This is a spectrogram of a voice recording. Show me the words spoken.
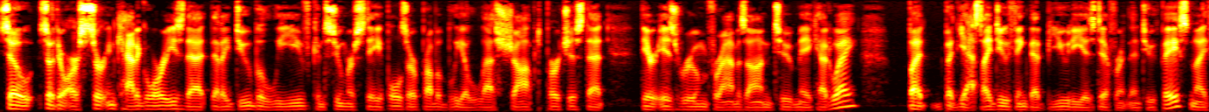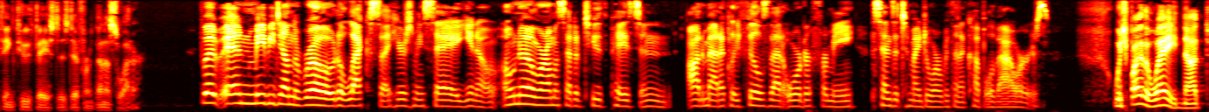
So so there are certain categories that that I do believe consumer staples are probably a less shopped purchase that there is room for Amazon to make headway. But but yes, I do think that beauty is different than toothpaste, and I think toothpaste is different than a sweater but and maybe down the road alexa hears me say you know oh no we're almost out of toothpaste and automatically fills that order for me sends it to my door within a couple of hours which by the way not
